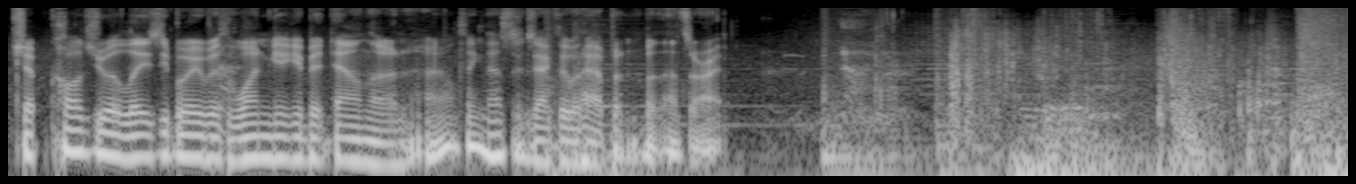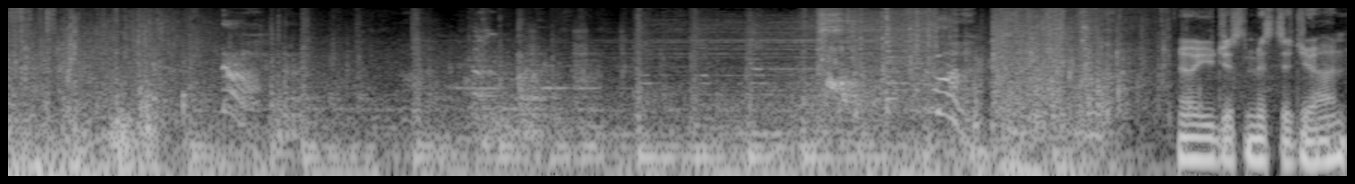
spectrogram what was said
Shep called you a La-Z-Boy with one gigabit download. I don't think that's exactly what happened, but that's all right. Just missed it, John.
